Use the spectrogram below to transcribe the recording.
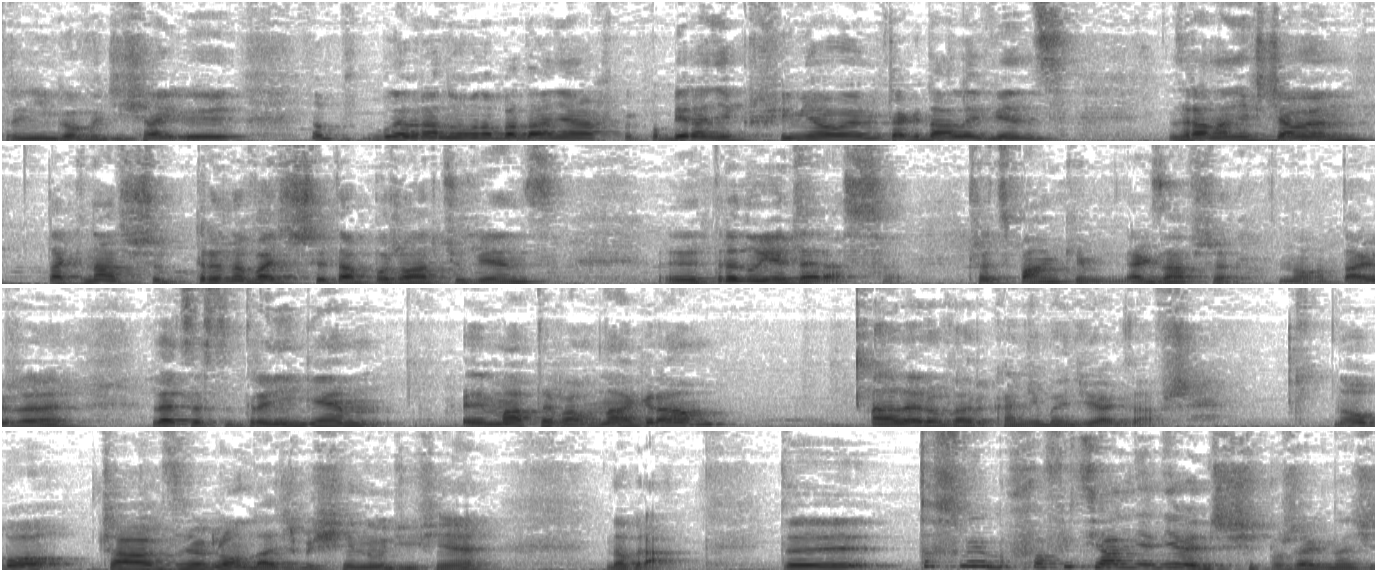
treningowy dzisiaj. y, No, byłem rano na badaniach, pobieranie krwi miałem i tak dalej, więc z rana nie chciałem tak na trenować trzy tam po żarciu, więc y, trenuję teraz. Przed spankiem, jak zawsze. No, także lecę z tym treningiem. Y, Matę wam nagram, ale rowerka nie będzie jak zawsze. No bo trzeba coś oglądać, żeby się nie nudzić, nie? Dobra. To, w sumie oficjalnie nie wiem, czy się pożegnać.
